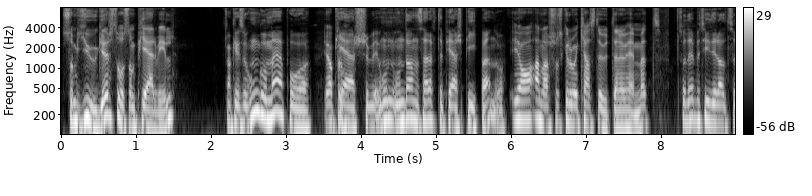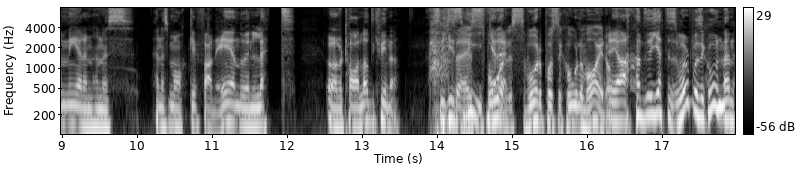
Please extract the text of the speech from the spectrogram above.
som ljuger så som Pierre vill. Okej, så hon går med på Pierres... Hon, hon dansar efter Pierres pipa ändå. Ja, annars så skulle de kasta ut henne ur hemmet. Så det betyder alltså mer än hennes, hennes make. Fan, det är ändå en lätt övertalad kvinna. Vilken svår, svår position att vara i då. Ja, det är jättesvår position, men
